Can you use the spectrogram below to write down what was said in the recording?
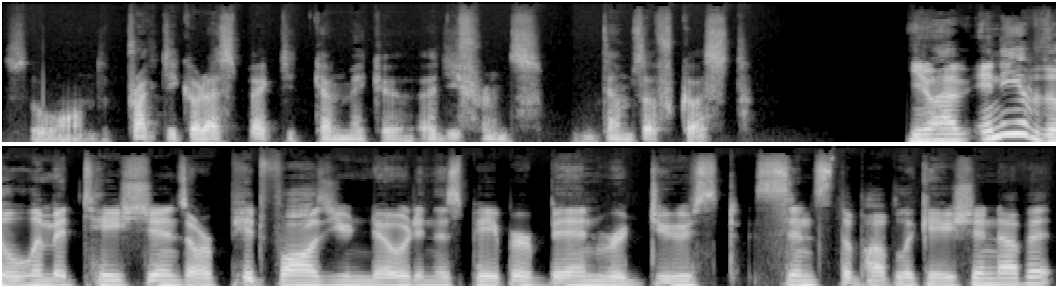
So on the practical aspect, it can make a, a difference in terms of cost. You know, have any of the limitations or pitfalls you note in this paper been reduced since the publication of it?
